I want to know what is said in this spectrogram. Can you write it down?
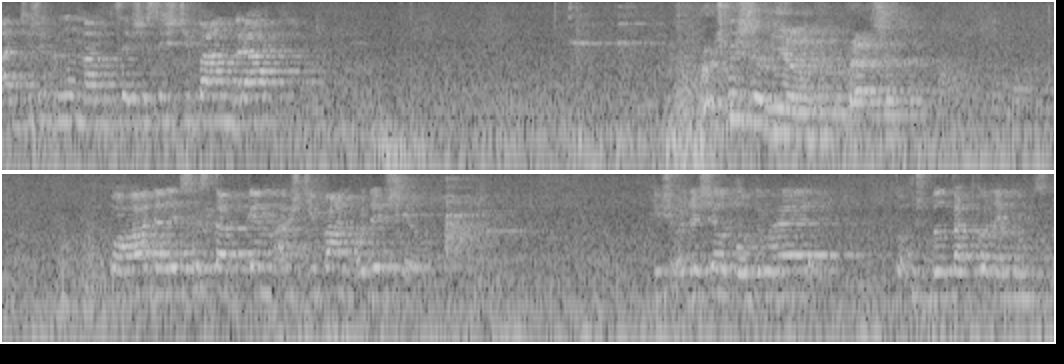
ať řeknu mamce, že se Štěpán vrátí. Proč by se měl vracet? Pohádali se s tatkem a Štěpán odešel. Když odešel po druhé, to už byl tatko nemocný.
